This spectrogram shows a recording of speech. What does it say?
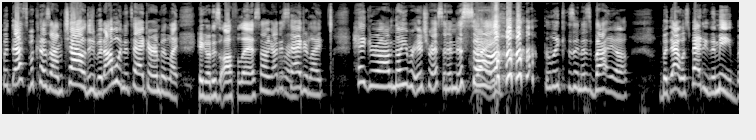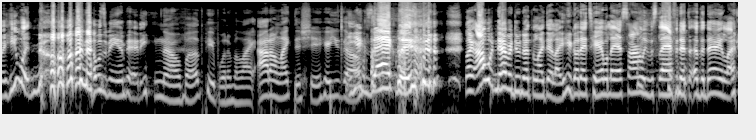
But that's because I'm childish. But I wouldn't have tagged her and been like, "Here go this awful ass song." I just Right. tagged her like, "Hey girl, I know you were interested in this song. Right. the link is in his bio." But that was petty to me. But he wouldn't know that was being petty. No, but other people would have been like, I don't like this shit. Here you go. Exactly. like I would never do nothing like that. Like here go that terrible ass song we was laughing at the other day. Like,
